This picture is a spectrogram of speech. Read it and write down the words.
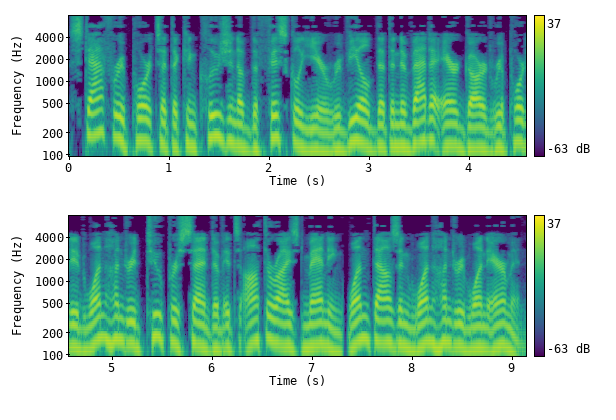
Staff reports at the conclusion of the fiscal year revealed that the Nevada Air Guard reported 102% of its authorized manning 1,101 airmen.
